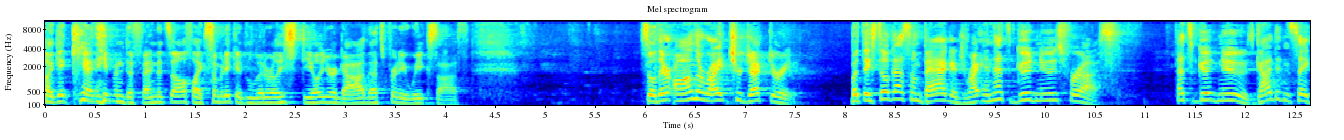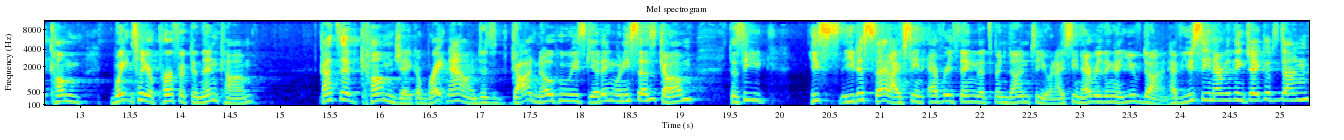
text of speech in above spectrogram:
Like it can't even defend itself. Like somebody could literally steal your God. That's pretty weak sauce. So they're on the right trajectory, but they still got some baggage, right? And that's good news for us. That's good news. God didn't say, come, wait until you're perfect and then come. God said, come, Jacob, right now. And does God know who he's getting when he says come? Does he? He's, he just said, I've seen everything that's been done to you, and I've seen everything that you've done. Have you seen everything Jacob's done,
